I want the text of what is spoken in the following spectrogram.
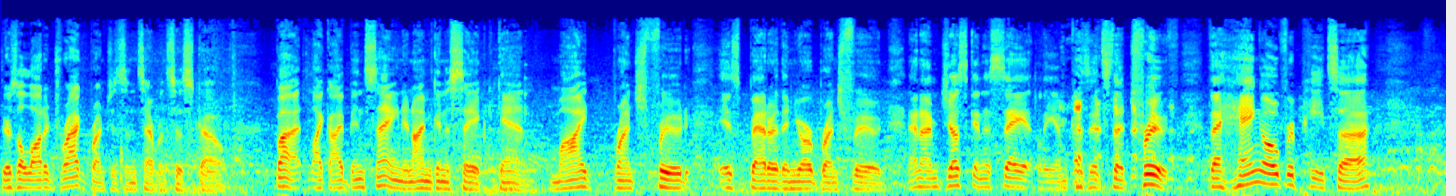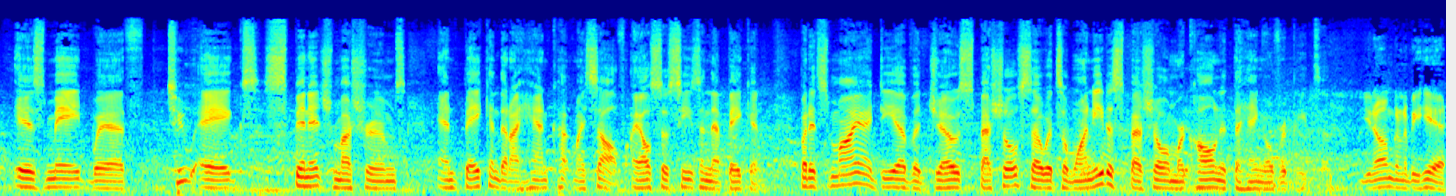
There's a lot of drag brunches in San Francisco. But like I've been saying, and I'm going to say it again, my brunch food is better than your brunch food. And I'm just going to say it, Liam, because it's the truth. The hangover pizza is made with two eggs, spinach, mushrooms, and bacon that I hand cut myself. I also season that bacon. But it's my idea of a Joe's special, so it's a Juanita special, and we're calling it the hangover pizza. You know I'm going to be here.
